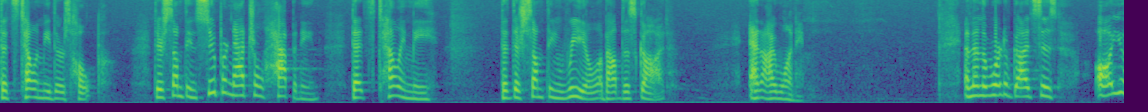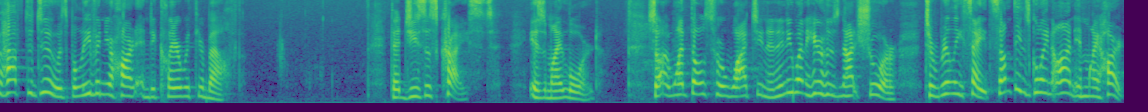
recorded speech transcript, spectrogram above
that's telling me there's hope. There's something supernatural happening that's telling me that there's something real about this God, and I want Him. And then the Word of God says, all you have to do is believe in your heart and declare with your mouth that Jesus Christ is my Lord. So I want those who are watching and anyone here who's not sure to really say, something's going on in my heart.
